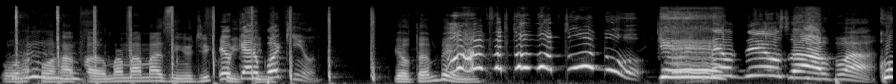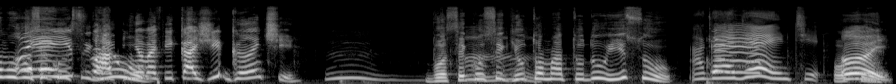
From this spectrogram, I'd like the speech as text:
O, Ra- o Rafa ama mamazinho de Eu quick. quero um pouquinho. Eu também. Tudo. Que? Meu Deus, Rafa. Como você Que isso, conseguiu? Rafinha vai ficar gigante. Hum. Você Hum. conseguiu tomar tudo isso? Agora, gente, Oi.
